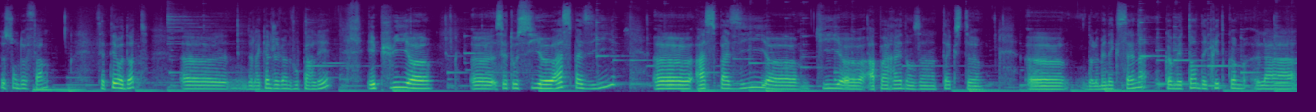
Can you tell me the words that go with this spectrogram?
ce sont deux femmes. C'est Théodote euh, de laquelle je viens de vous parler. Et puis, euh, euh, c'est aussi Aspasie. Aspasie qui apparaît dans un texte de le Ménexène comme étant décrite comme la,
